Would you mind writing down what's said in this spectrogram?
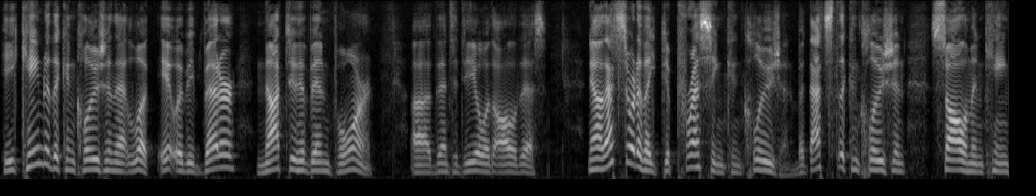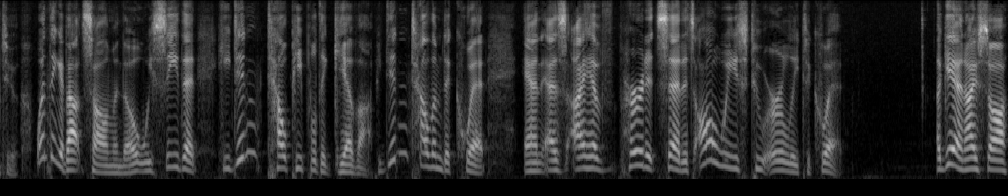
he came to the conclusion that, look, it would be better not to have been born uh, than to deal with all of this. Now, that's sort of a depressing conclusion, but that's the conclusion Solomon came to. One thing about Solomon, though, we see that he didn't tell people to give up, he didn't tell them to quit. And as I have heard it said, it's always too early to quit. Again, I saw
